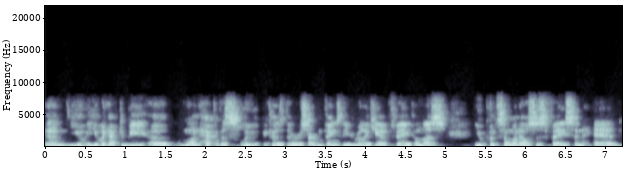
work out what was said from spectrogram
And you you would have to be uh, one heck of a sleuth because there are certain things that you really can't fake unless you put someone else's face and head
